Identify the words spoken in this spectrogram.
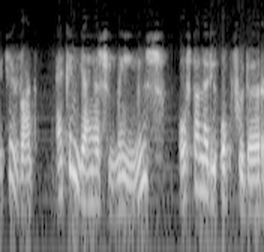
Weet jy wat ek en jy as mens of dan nou die opvoeder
